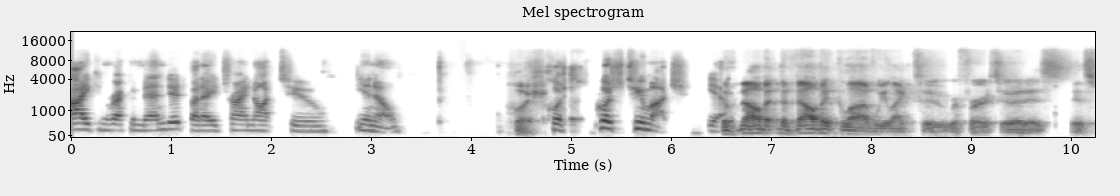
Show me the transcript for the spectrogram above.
I can recommend it, but I try not to, you know, Push. push push too much. Yeah. The velvet, the velvet glove we like to refer to it is is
